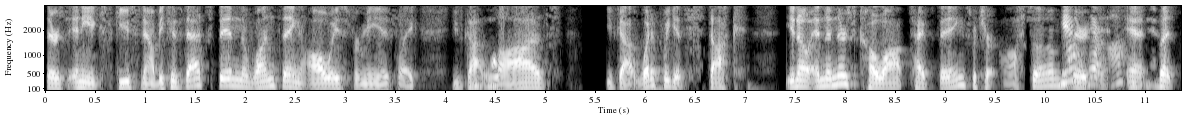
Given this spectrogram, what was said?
there's any excuse now because that's been the one thing always for me is like you've got laws, you've got what if we get stuck, you know, and then there's co-op type things which are awesome. Yeah, they're, they're awesome. And, but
